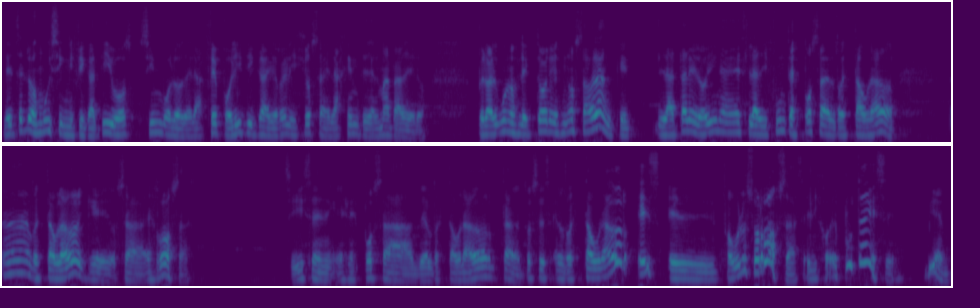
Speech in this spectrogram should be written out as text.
Letreros muy significativos, símbolo de la fe política y religiosa de la gente del matadero. Pero algunos lectores no sabrán que la tal heroína es la difunta esposa del restaurador. Ah, restaurador que, o sea, es Rosas. Si dicen es la esposa del restaurador, claro, entonces el restaurador es el fabuloso Rosas, el hijo de puta ese. Bien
